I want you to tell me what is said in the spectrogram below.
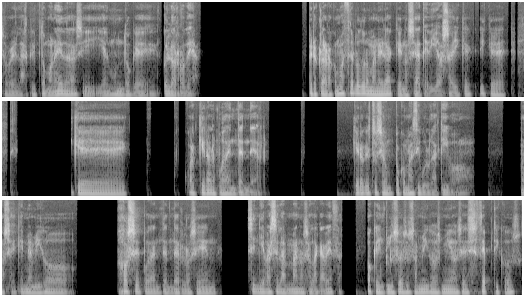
sobre las criptomonedas y el mundo que, que lo rodea. Pero claro, ¿cómo hacerlo de una manera que no sea tediosa y que, que cualquiera lo pueda entender? Quiero que esto sea un poco más divulgativo. No sé, que mi amigo José pueda entenderlo sin, llevarse las manos a la cabeza o que incluso esos amigos míos escépticos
